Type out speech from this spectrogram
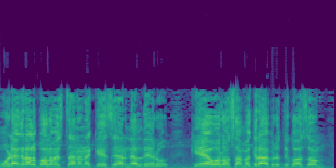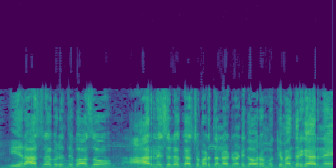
మూడు ఎకరాల పొలం ఇస్తానన్న కేసీఆర్ నిలదేరు కేవలం సమగ్ర అభివృద్ధి కోసం ఈ రాష్ట్ర అభివృద్ధి కోసం అహర్నిశలు కష్టపడుతున్నటువంటి గౌరవ ముఖ్యమంత్రి గారిని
